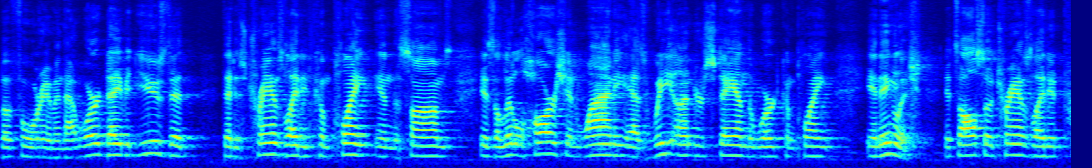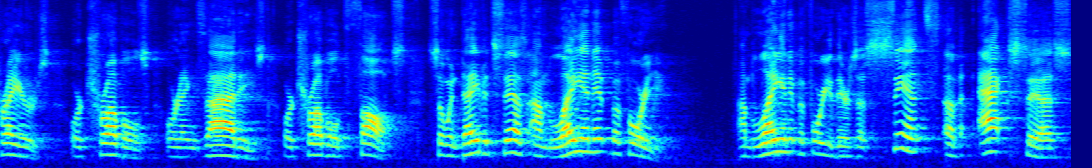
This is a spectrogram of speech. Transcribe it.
before him. And that word David used that is translated complaint in the Psalms is a little harsh and whiny as we understand the word complaint in English. It's also translated prayers or troubles or anxieties or troubled thoughts. So when David says, I'm laying it before you, I'm laying it before you, there's a sense of access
